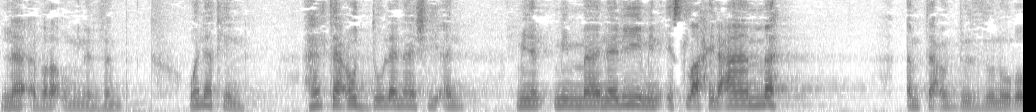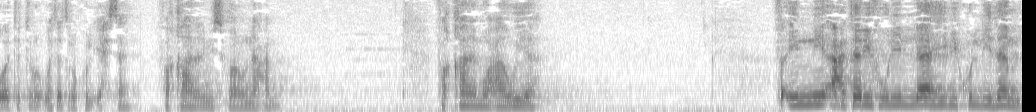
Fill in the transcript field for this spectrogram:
لا أبرأ من الذنب ولكن هل تعد لنا شيئا من مما نلي من إصلاح العامة؟ أم تعد الذنوب وتترك الإحسان؟ فقال المسور نعم. فقال معاوية فإني أعترف لله بكل ذنب.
